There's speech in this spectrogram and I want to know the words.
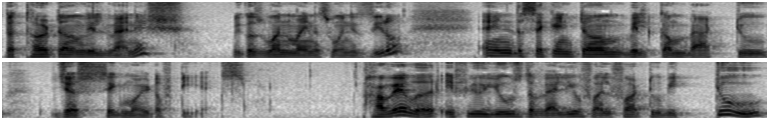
The third term will vanish because 1 minus 1 is 0 and the second term will come back to just sigmoid of tx. However, if you use the value of alpha to be 2,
